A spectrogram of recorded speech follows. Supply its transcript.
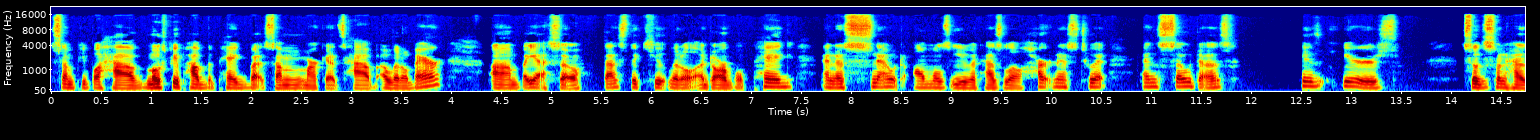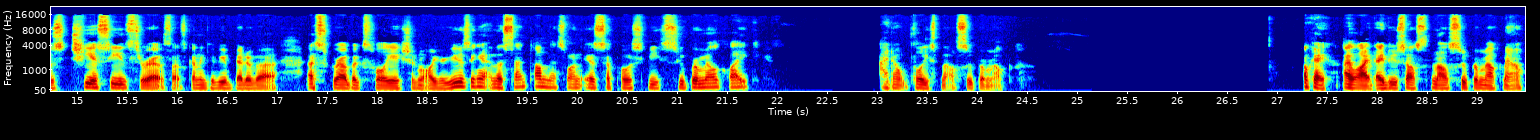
Some people have, most people have the pig, but some markets have a little bear. Um, but yeah, so that's the cute little adorable pig, and his snout almost even has a little hardness to it, and so does his ears. So this one has chia seeds throughout, so that's going to give you a bit of a, a scrub exfoliation while you're using it. And the scent on this one is supposed to be super milk like. I don't fully smell super milk. Okay, I lied. I do smell super milk now.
